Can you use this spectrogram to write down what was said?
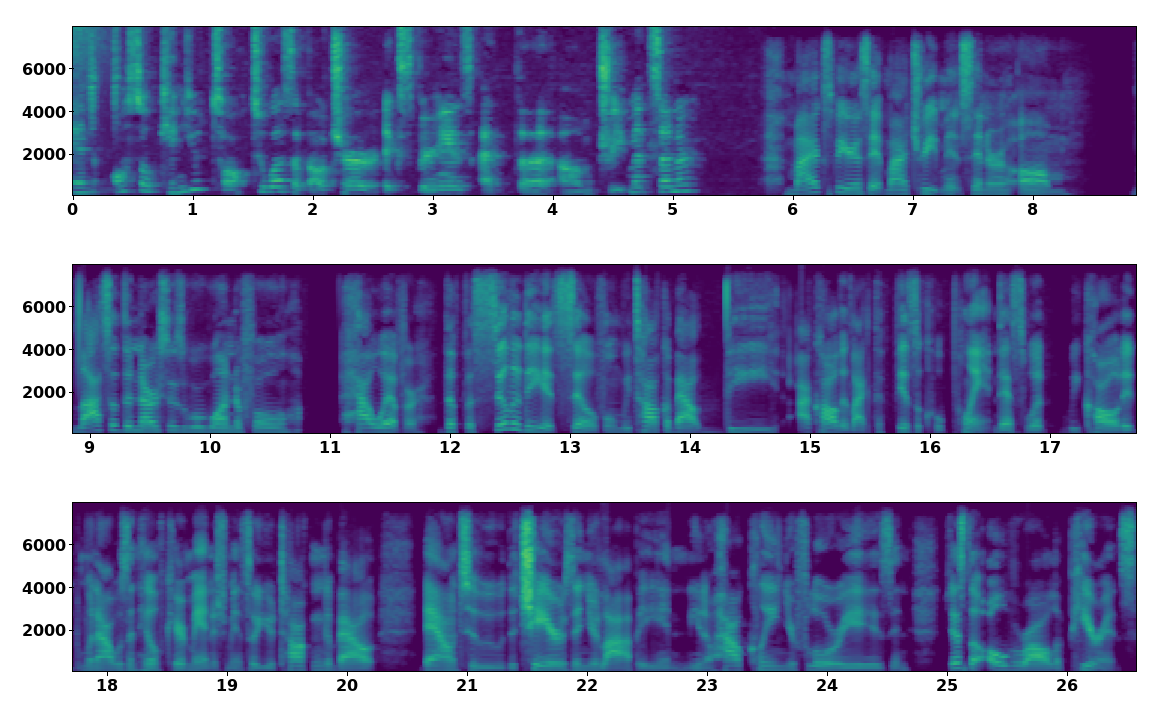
And also, can you talk to us about your experience at the um, treatment center? My experience at my treatment center, um, lots of the nurses were wonderful. However, the facility itself, when we talk about the, I call it like the physical plant. That's what we called it when I was in healthcare management. So you're talking about down to the chairs in your lobby and, you know, how clean your floor is and just the overall appearance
